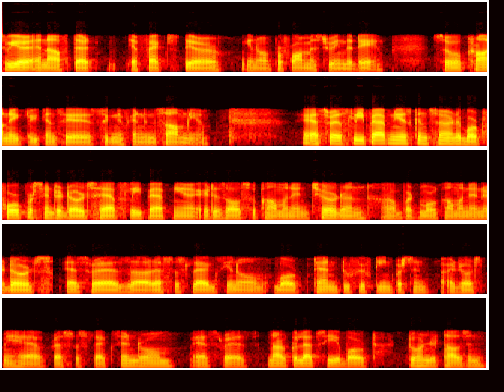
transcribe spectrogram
severe enough that affects their you know performance during the day. So chronic, you can say significant insomnia. As far as sleep apnea is concerned, about 4% adults have sleep apnea. It is also common in children, uh, but more common in adults. As far as uh, restless legs, you know, about 10 to 15% adults may have restless leg syndrome. As far as narcolepsy, about 200,000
